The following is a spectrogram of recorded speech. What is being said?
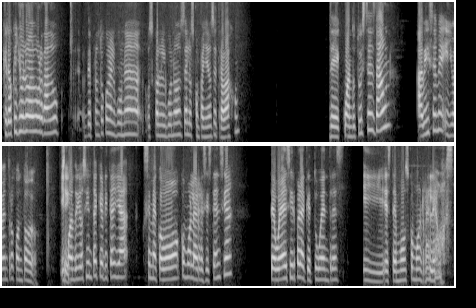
creo que yo lo he abordado de pronto con alguna, con algunos de los compañeros de trabajo, de cuando tú estés down, avíseme y yo entro con todo. Y cuando yo sienta que ahorita ya se me acabó como la resistencia, te voy a decir para que tú entres y estemos como en relevos.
